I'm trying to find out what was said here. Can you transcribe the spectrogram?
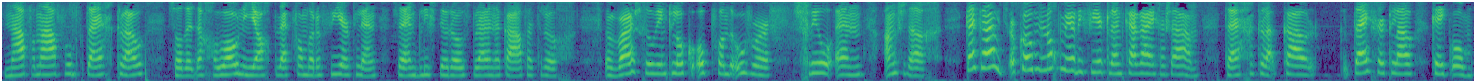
Na vanavond, Tijgerklauw, zal dit een gewone jachtplek van de rivierclan zijn, blies de roodbruine kater terug. Een waarschuwing klonk op van de oever, schril en angstig. Kijk uit, er komen nog meer rivierclan-krijgers aan. Tijgerklauw Tijgerklauw keek om.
